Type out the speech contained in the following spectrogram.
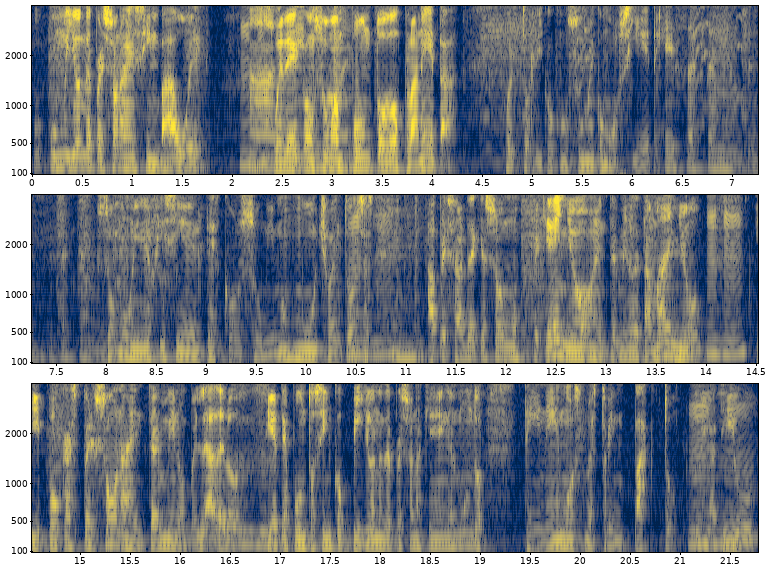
un millón de personas en Zimbabue puede consumir punto dos planetas. Puerto Rico consume como siete. Exactamente, exactamente. Somos ineficientes, consumimos mucho, entonces, a pesar de que somos pequeños en términos de tamaño y pocas personas en términos, ¿verdad? De los 7.5 billones de personas que hay en el mundo, tenemos nuestro impacto negativo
